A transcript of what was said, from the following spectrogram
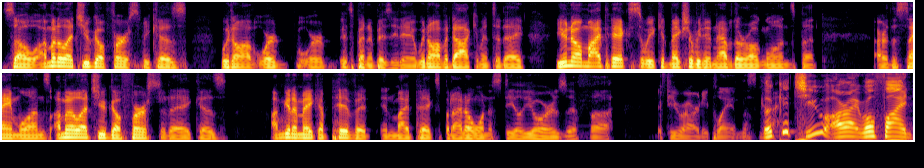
So I'm gonna let you go first because we don't have we're we're it's been a busy day. We don't have a document today. You know my picks, so we could make sure we didn't have the wrong ones, but are the same ones. I'm gonna let you go first today because I'm gonna make a pivot in my picks, but I don't want to steal yours if uh if you're already playing this guy. Look at you. All right, well, fine.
